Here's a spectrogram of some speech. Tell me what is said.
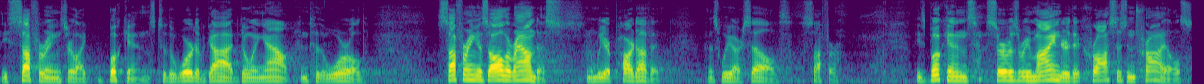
These sufferings are like bookends to the Word of God going out into the world. Suffering is all around us, and we are part of it as we ourselves suffer. These bookends serve as a reminder that crosses and trials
